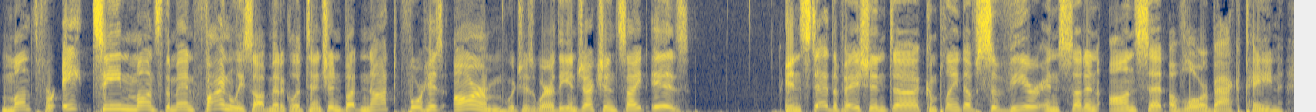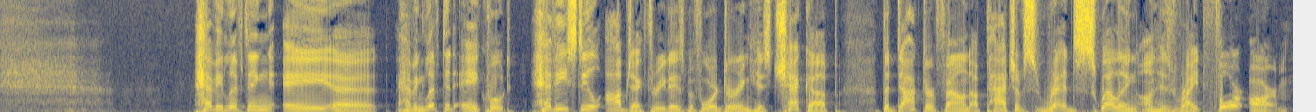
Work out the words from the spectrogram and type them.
month for 18 months, the man finally sought medical attention, but not for his arm, which is where the injection site is. Instead, the patient uh, complained of severe and sudden onset of lower back pain. Heavy lifting a uh, having lifted a quote heavy steel object three days before during his checkup. The doctor found a patch of red swelling on his right forearm.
